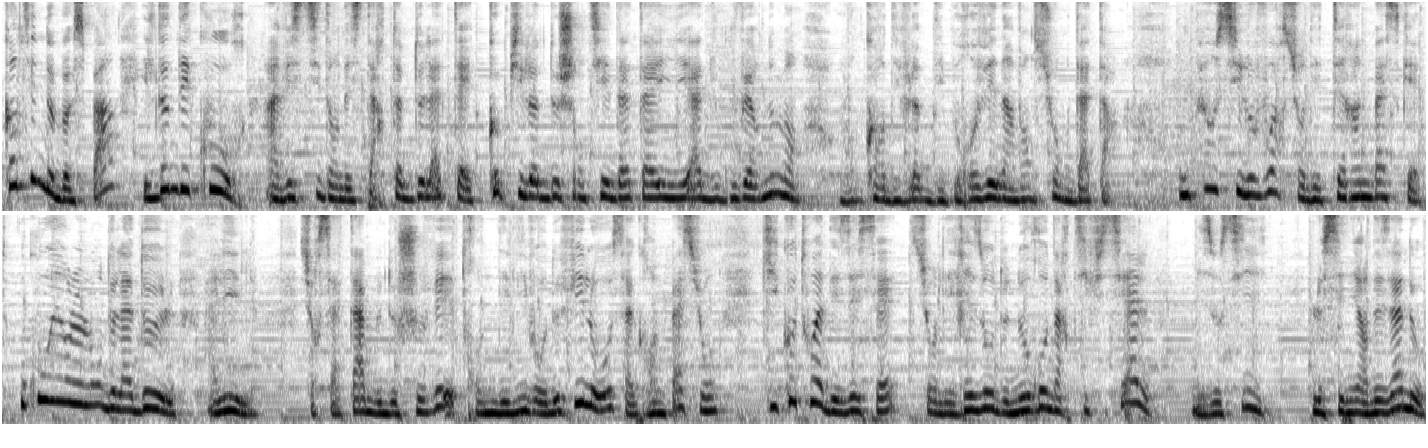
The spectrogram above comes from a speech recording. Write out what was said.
Quand il ne bosse pas, il donne des cours, investit dans des startups de la tech, copilote de chantier data IA du gouvernement ou encore développe des brevets d'invention en data. On peut aussi le voir sur des terrains de basket ou courir le long de la Deule à Lille. Sur sa table de chevet trônent des livres de philo, sa grande passion, qui côtoie des essais sur les réseaux de neurones artificiels, mais aussi le Seigneur des Anneaux.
